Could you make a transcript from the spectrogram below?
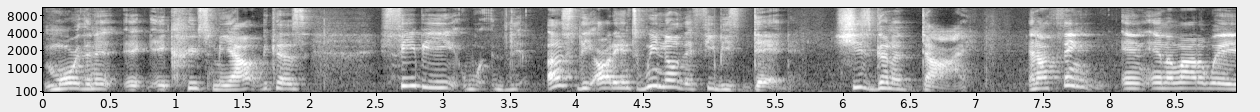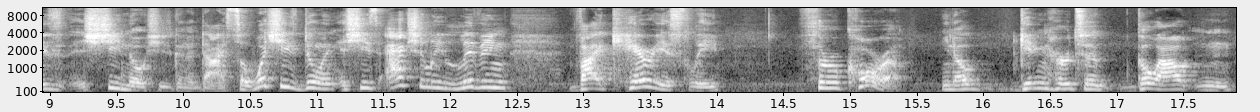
more than it, it, it creeps me out because Phoebe, us the audience, we know that Phoebe's dead. She's gonna die. And I think in, in a lot of ways, she knows she's gonna die. So what she's doing is she's actually living vicariously through Cora. You know, getting her to go out and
